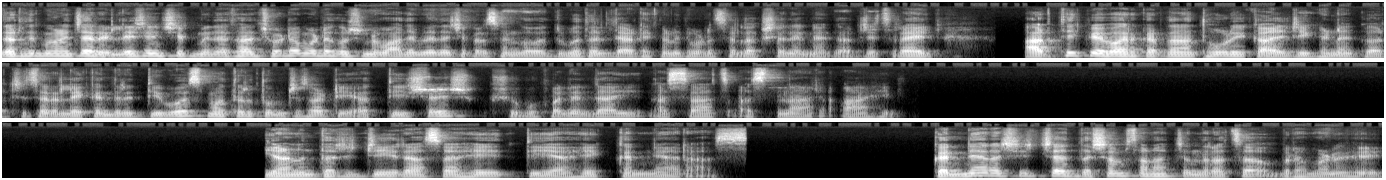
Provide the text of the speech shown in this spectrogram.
जर तुम्ही कोणाच्या रिलेशनशिपमध्ये असाल, छोट्या-मोठ्या गोष्टी वादविवादाचे प्रसंग त्या ठिकाणी थोडंसं लक्ष देणं गरजेचं राहील. आर्थिक व्यवहार करताना थोडी काळजी घेणं गरजेचं राहील. एकंदरीत दिवस मात्र तुमच्यासाठी अतिशय शुभफलदायी असाच असणार आहे. यानंतरची जी रास आहे, ती आहे कन्या रास. कन्या राशीच्या दशम स्थानात चंद्राचं भ्रमण आहे.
